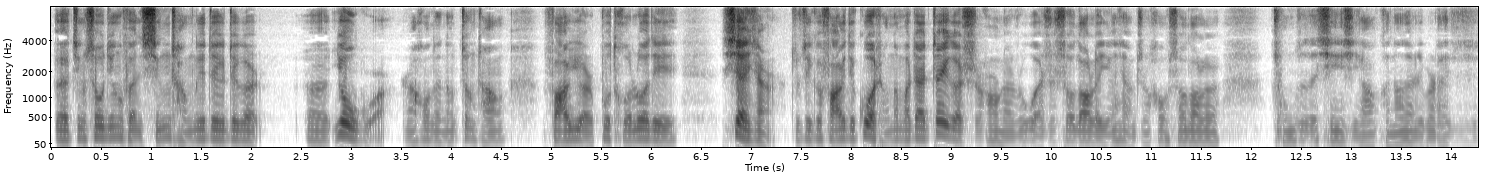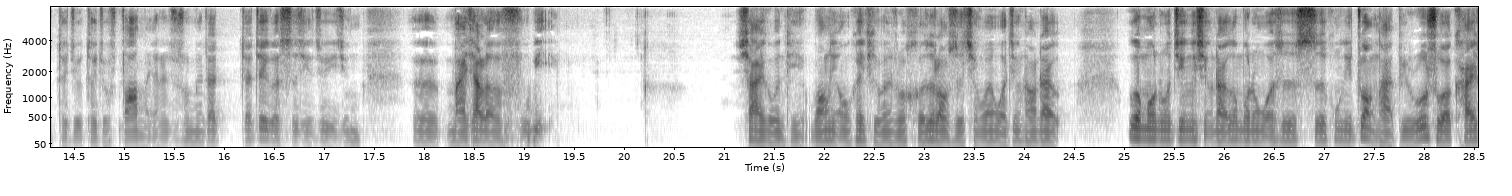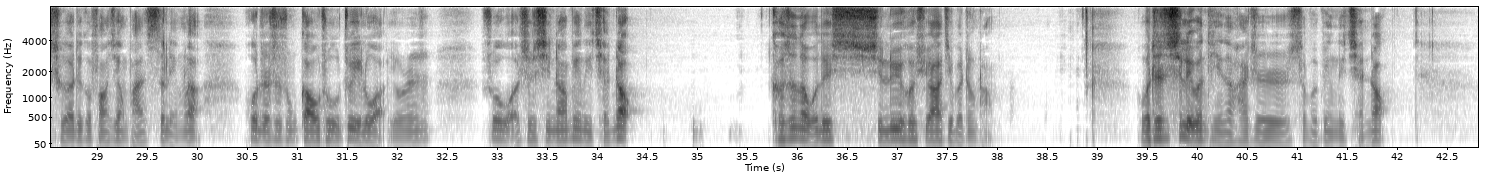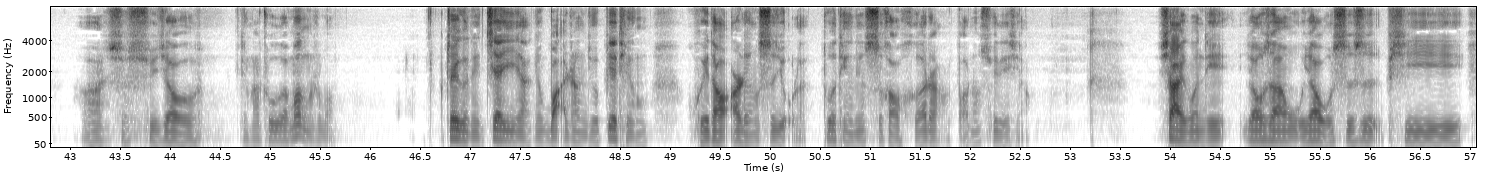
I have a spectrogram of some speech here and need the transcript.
呃，经受精粉形成的这个这个呃幼果，然后呢能正常发育而不脱落的现象，就这个发育的过程。那么在这个时候呢，如果是受到了影响之后，受到了虫子的侵袭啊，可能在里边它就它就它就发霉了，就说明在在这个时期就已经呃埋下了伏笔。下一个问题，王岭 OK 提问说：“何子老师，请问我经常在噩梦中惊醒，在噩梦中我是失控的状态，比如说开车这个方向盘失灵了，或者是从高处坠落。有人说我是心脏病的前兆，可是呢，我的心率和血压基本正常。我这是心理问题呢，还是什么病的前兆？啊，是睡觉经常做噩梦是吗？这个呢，建议啊，你晚上你就别听回到二零四九了，多听听思考盒子，保证睡得香。下一个问题，幺三五幺五四四 P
